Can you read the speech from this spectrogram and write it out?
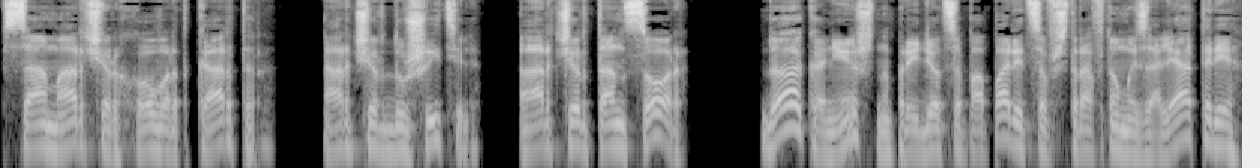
Сам Арчер Ховард Картер, Арчер-душитель, Арчер-танцор, да, конечно, придется попариться в штрафном изоляторе,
